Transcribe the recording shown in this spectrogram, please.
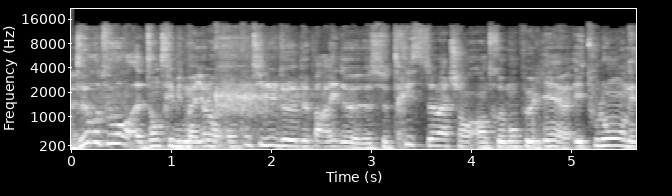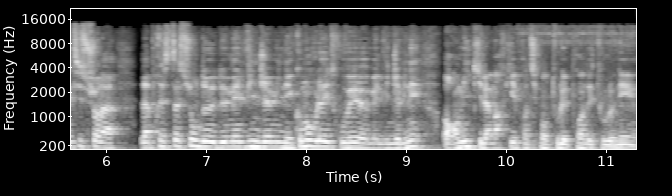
De retour dans Tribune Mayol, on continue de, parler de, ce triste match entre Montpellier euh, et Toulon. On était sur la, prestation de, Melvin Jaminet. Comment vous l'avez trouvé, euh, Melvin Jaminet Hormis qu'il a marqué pratiquement tous les points des Toulonnais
